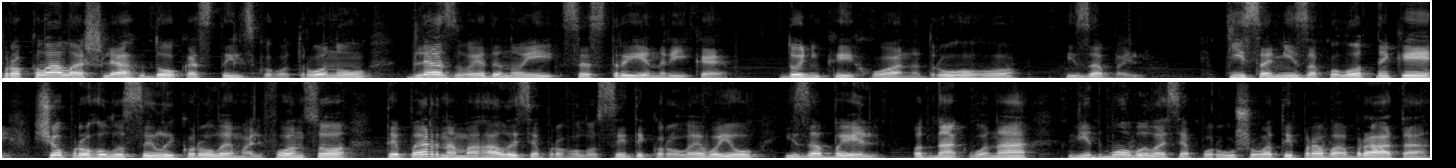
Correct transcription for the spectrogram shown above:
проклала шлях до Кастильського трону для зведеної сестри Енріке, доньки Хуана II Ізабель. Ті самі заколотники, що проголосили королем Альфонсо, тепер намагалися проголосити королевою Ізабель. Однак вона відмовилася порушувати права брата,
